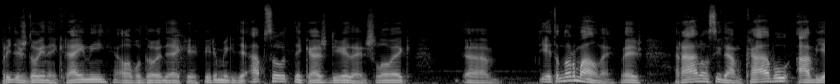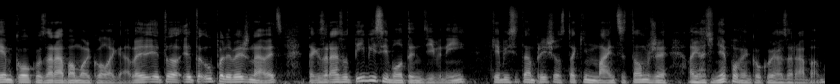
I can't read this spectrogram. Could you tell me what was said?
prídeš do inej krajiny alebo do nejakej firmy, kde absolútne každý jeden človek uh, je to normálne, vieš, ráno si dám kávu a viem, koľko zarába môj kolega. Je to, je to úplne bežná vec, tak zrazu ty by si bol ten divný, keby si tam prišiel s takým mindsetom, že a ja ti nepoviem, koľko ja zarábam.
